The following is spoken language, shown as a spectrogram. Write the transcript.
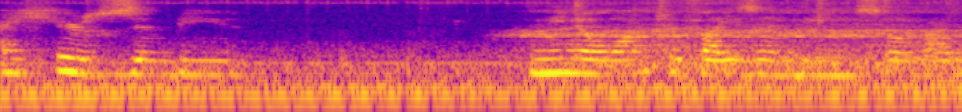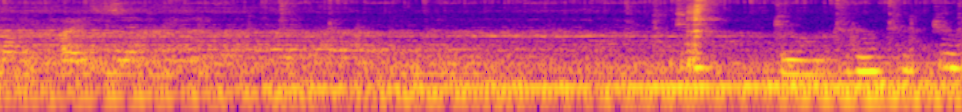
I hear Zimby. Mina want to fight Zimby, so I won't fight Zimby. Do, do, do, do.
